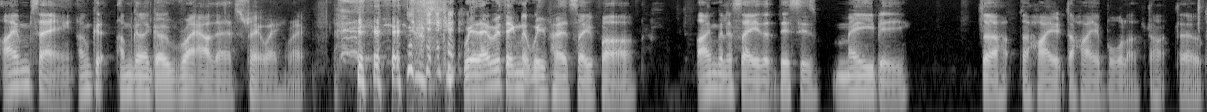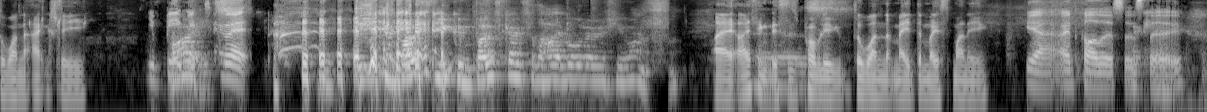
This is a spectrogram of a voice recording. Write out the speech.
I'm saying I'm go- I'm gonna go right out there straight away, right? With everything that we've heard so far, I'm gonna say that this is maybe the the high the higher baller, the the, the one that actually. You beat me Right. to it. you, can both, you can both go for the high baller if you want. I I think this is probably Yes. the one that made the most money. Yeah, I'd call this as Okay. the,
